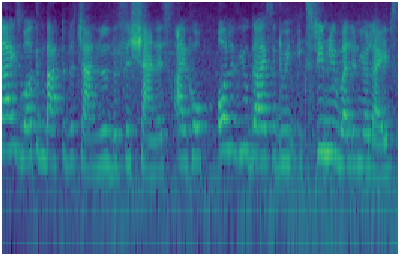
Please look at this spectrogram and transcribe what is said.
guys, welcome back to the channel. This is Shanice. I hope all of you guys are doing extremely well in your lives.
